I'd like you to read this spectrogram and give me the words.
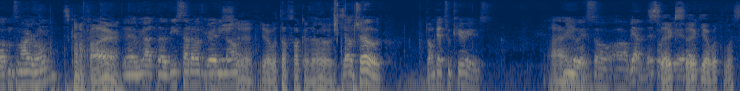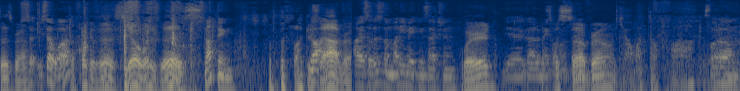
Welcome to my room. It's kind of fire. Yeah, we got the these set up. You already know. Shit. Yo, what the fuck are those? Yo, chill. Don't get too curious. Alright. Anyway, so uh, we have this Sick, sick. Yo, what, what's this, bro? You said- you said what? The fuck is this? Yo, what is this? It's nothing. What the fuck is Yo, that, bro? Alright, so this is the money making section. Word? Yeah, gotta make That's all what's up, bro? Yo, what the fuck? is But that? um,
